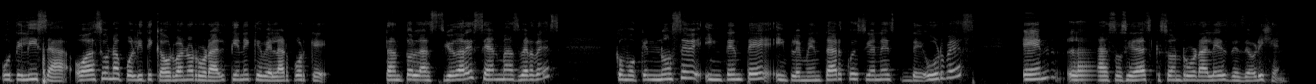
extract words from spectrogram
utiliza o hace una política urbano-rural, tiene que velar porque tanto las ciudades sean más verdes, como que no se intente implementar cuestiones de urbes en las sociedades que son rurales desde origen.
